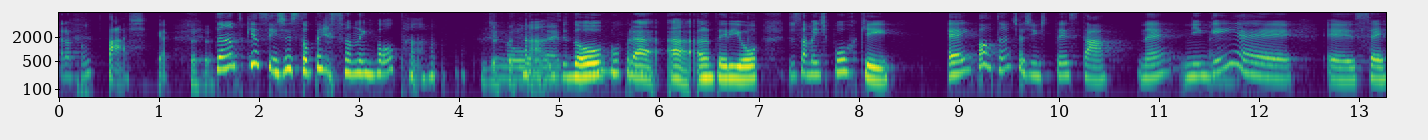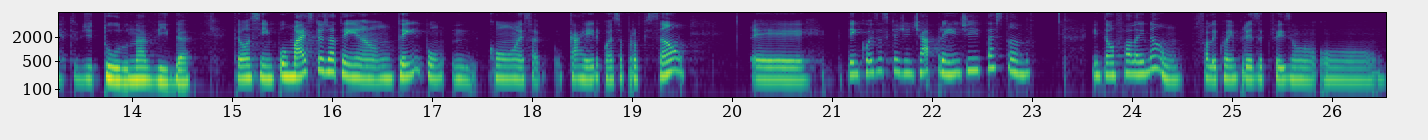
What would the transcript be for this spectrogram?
era fantástica. Tanto que assim, já estou pensando em voltar De novo, Ah, né? de novo para a anterior, justamente porque é importante a gente testar, né? Ninguém é, é certo de tudo na vida. Então, assim, por mais que eu já tenha um tempo hum, com essa carreira, com essa profissão, é, tem coisas que a gente aprende testando. Então, eu falei, não. Falei com a empresa que fez o, o-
